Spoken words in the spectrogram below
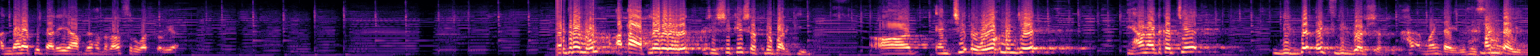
अंधारातली तारे या आपल्या सत्राला सुरुवात करूया. मित्रांनो आता आपल्या बरोबर ऋषिकेश रत्नपारखी. यांची ओळख म्हणजे ह्या नाटकाचे दिग्द एक्स दिग्दर्शक. म्हणता येईल. म्हणता येईल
